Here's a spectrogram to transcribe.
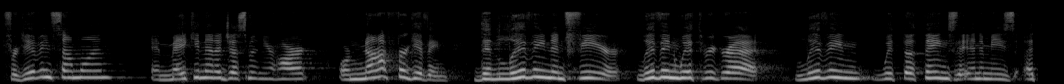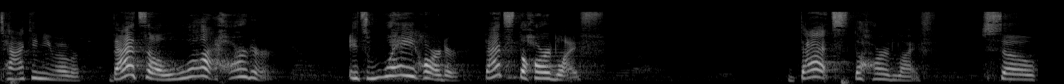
Forgiving someone and making that adjustment in your heart, or not forgiving, then living in fear, living with regret, living with the things the enemy's attacking you over. That's a lot harder. It's way harder. That's the hard life. That's the hard life. So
